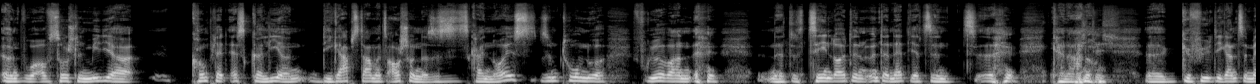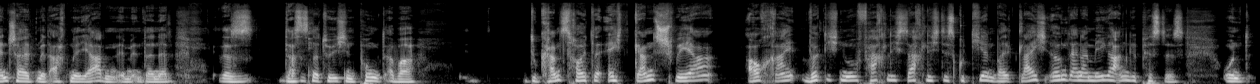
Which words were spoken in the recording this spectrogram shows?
irgendwo auf Social Media komplett eskalieren, die gab es damals auch schon. Das ist kein neues Symptom, nur früher waren äh, zehn Leute im Internet, jetzt sind, äh, keine Ahnung, äh, gefühlt die ganze Menschheit mit acht Milliarden im Internet. Das ist, das ist natürlich ein Punkt, aber du kannst heute echt ganz schwer auch rein, wirklich nur fachlich, sachlich diskutieren, weil gleich irgendeiner mega angepisst ist. Und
